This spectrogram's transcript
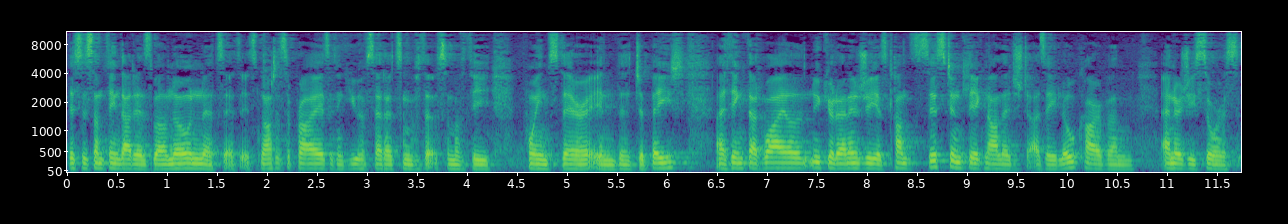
This is something that is well known. It's, it's not a surprise. I think you have set out some of the, some of the points there in the debate. I think that while nuclear energy is consistently acknowledged as a low carbon energy source,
